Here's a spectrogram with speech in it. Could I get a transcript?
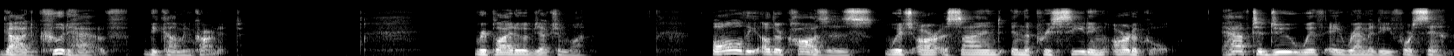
God could have become incarnate. Reply to objection 1. All the other causes which are assigned in the preceding article have to do with a remedy for sin.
